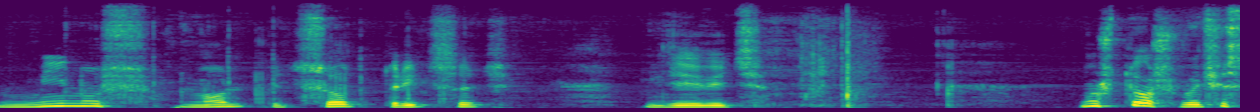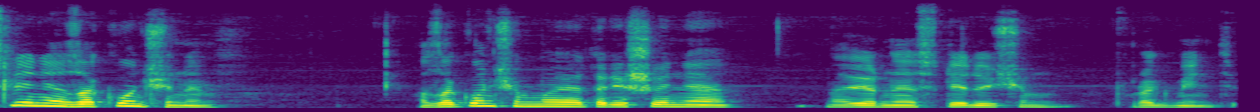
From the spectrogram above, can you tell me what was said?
Минус 0,539. Ну что ж, вычисления закончены. А закончим мы это решение, наверное, в следующем фрагменте.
